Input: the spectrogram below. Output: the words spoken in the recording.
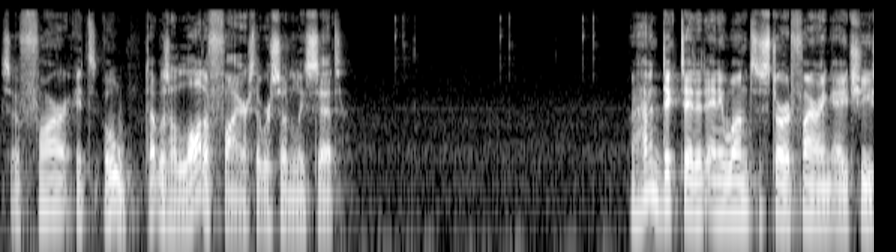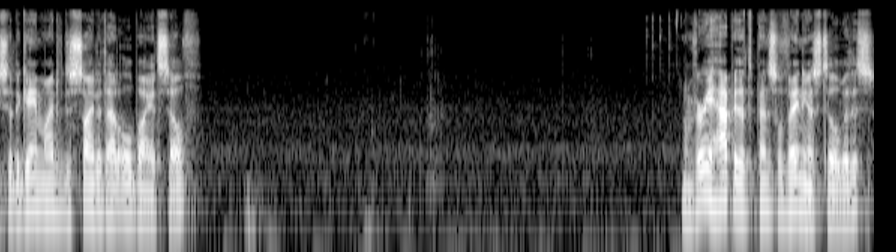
So far, it's... Oh, that was a lot of fires that were suddenly set. I haven't dictated anyone to start firing HE, so the game might have decided that all by itself. I'm very happy that the Pennsylvania is still with us.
